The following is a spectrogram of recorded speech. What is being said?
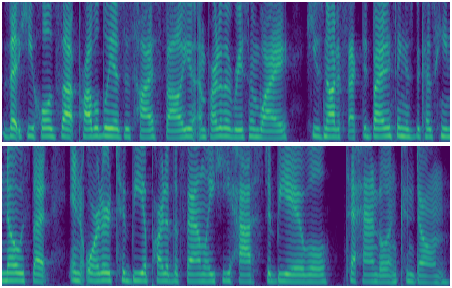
that he holds that probably as his highest value and part of the reason why he's not affected by anything is because he knows that in order to be a part of the family he has to be able to handle and condone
